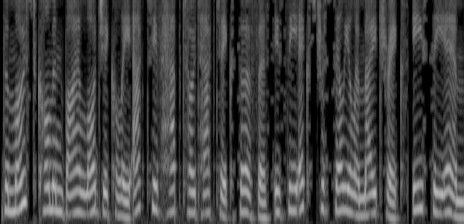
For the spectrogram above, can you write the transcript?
The most common biologically active haptotactic surface is the extracellular matrix (ECM).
